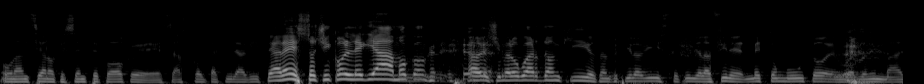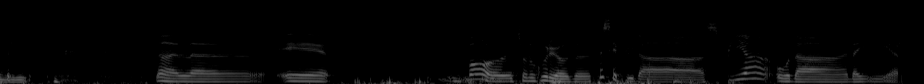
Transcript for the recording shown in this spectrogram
O un anziano che sente poco e ascolta chi l'ha visto. E adesso ci colleghiamo con. Allora dici, me lo guardo anch'io, tanto chi l'ha visto. Quindi alla fine metto muto e guardo le immagini. No, il- e un po' sono curioso. Te sei più da spia o da, da in-ear?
